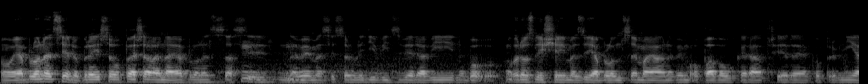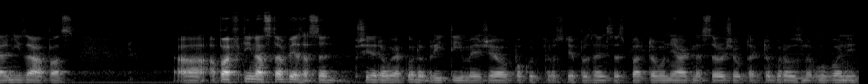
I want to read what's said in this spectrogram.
No, Jablonec je dobrý soupeř, ale na Jablonec asi hmm. nevím, jestli jsou lidi víc zvědaví, nebo rozlišejí mezi Jabloncem a já nevím, Opavou, která přijede jako první jarní zápas. A, a pak v té nadstavbě zase přijedou jako dobrý týmy, že jo, pokud prostě Plzeň se Spartou nějak neselžou, tak to budou znovu oni.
